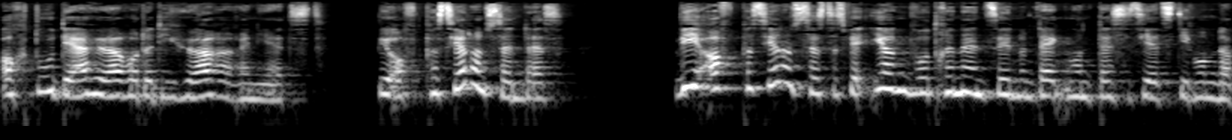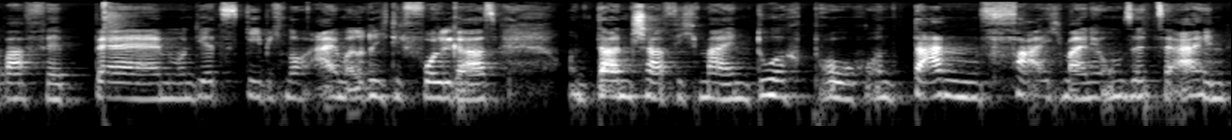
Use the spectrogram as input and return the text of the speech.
auch du, der Hörer oder die Hörerin jetzt, wie oft passiert uns denn das? Wie oft passiert uns das, dass wir irgendwo drinnen sind und denken, und das ist jetzt die Wunderwaffe, bam, und jetzt gebe ich noch einmal richtig Vollgas und dann schaffe ich meinen Durchbruch und dann fahre ich meine Umsätze ein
